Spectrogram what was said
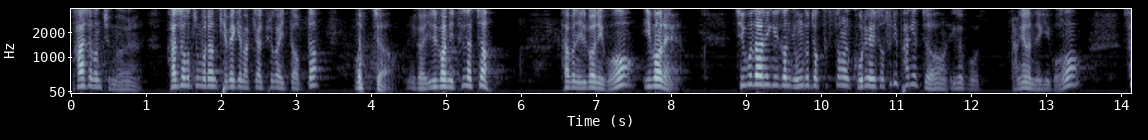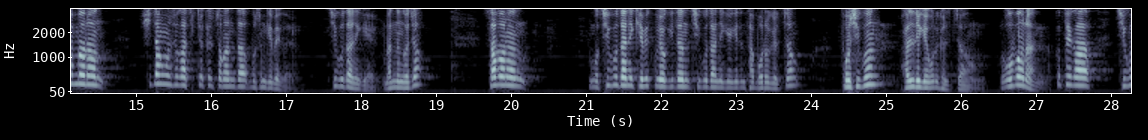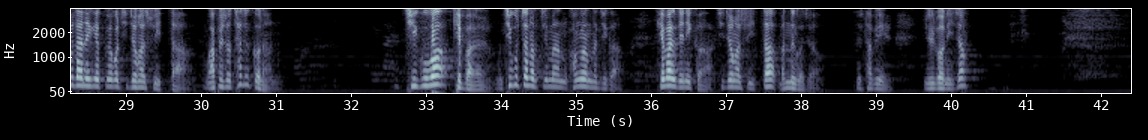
가설 건축물. 가설 건축물은 계획에 맞게 할 필요가 있다 없다? 없죠. 그러니까 1번이 틀렸죠? 답은 1번이고 2번에 지구 단위계획은 용도적 특성을 고려해서 수립하겠죠. 이거 뭐 당연한 얘기고 3번은 시장 문수가 직접 결정한다. 무슨 계획을? 지구 단위 계획. 맞는 거죠? 4번은 뭐 지구 단위 계획 구역이든 지구 단위 계획이든 다 뭐로 결정? 도시군 관리 계획으로 결정. 5번은 끝에가 지구 단위 계획 구역을 지정할 수 있다. 앞에서 찾을 거는 지구와 개발. 지구자는 없지만 관광단지가 개발되니까 지정할 수 있다. 맞는 거죠. 그래서 답이 1번이죠.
